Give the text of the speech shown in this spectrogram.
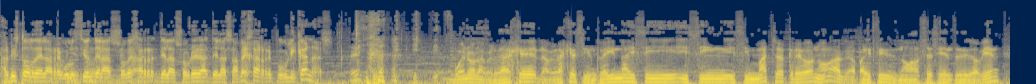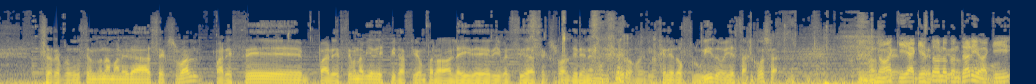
¿Has visto lo de la revolución de las ovejas de las obreras de las abejas republicanas? bueno, la verdad es que la verdad es que sin reina y sin y sin, y sin macho, creo, ¿no? Al a París no sé si he entendido bien, se reproducen de una manera sexual, parece parece una vía de inspiración para la ley de diversidad sexual de Irene Montero, el género fluido y estas cosas. No, sé, aquí aquí es todo lo contrario, aquí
